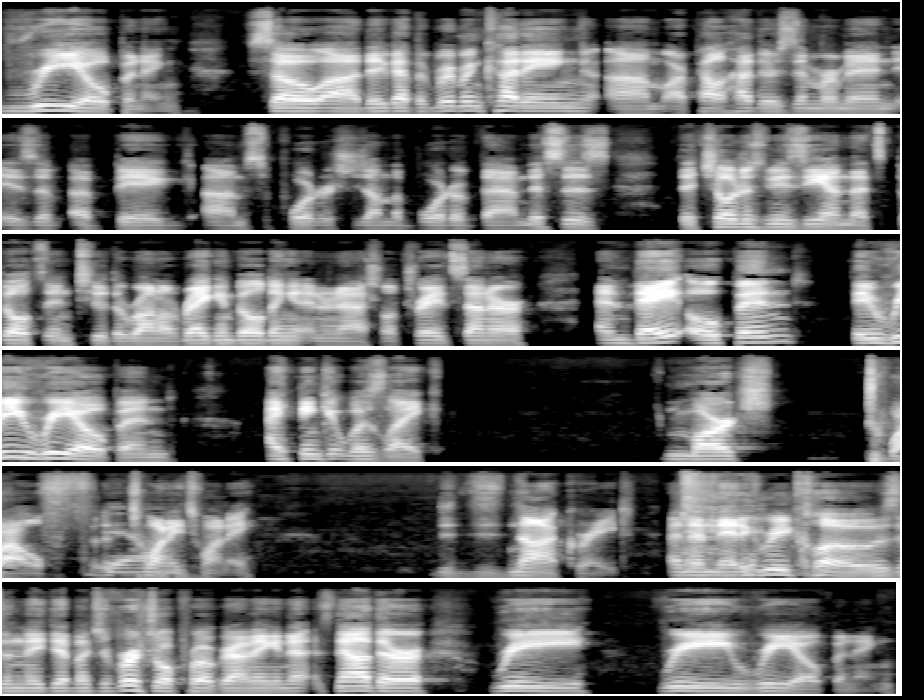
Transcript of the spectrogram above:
reopening. So uh, they've got the ribbon cutting. Um, our pal Heather Zimmerman is a, a big um, supporter. She's on the board of them. This is the Children's Museum that's built into the Ronald Reagan Building at International Trade Center, and they opened. They re reopened. I think it was like March twelfth, twenty twenty not great. And then they had to reclose and they did a bunch of virtual programming and now they're re re reopening.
